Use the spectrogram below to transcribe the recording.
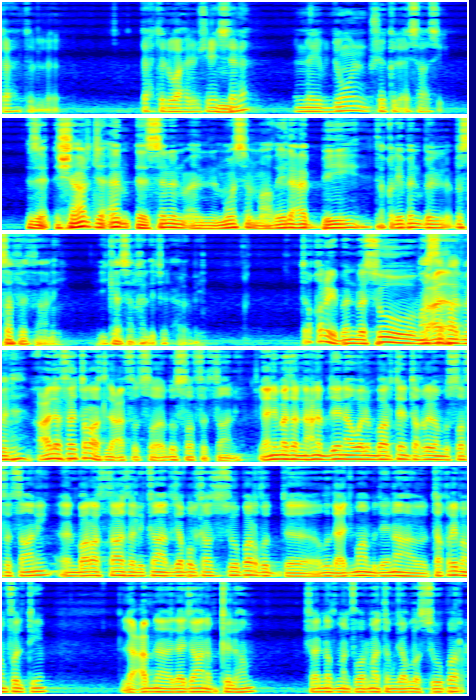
تحت ال تحت ال 21 مم. سنة إنه يبدون بشكل أساسي. زين الشارجه أم- السنة الم- الموسم الماضي لعب ب- تقريبا بال- بالصف الثاني في كأس الخليج العربي. تقريبا بس هو ما استفاد منها؟ على فترات لعب بالصف الثاني. يعني مثلا إحنا بدينا أول مباراتين تقريبا بالصف الثاني. المباراة الثالثة اللي كانت قبل كأس السوبر ضد ضد عجمان بديناها تقريبا full team لعبنا الاجانب كلهم عشان نضمن فورماتهم قبل السوبر.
